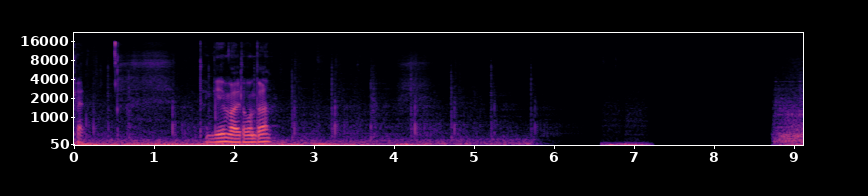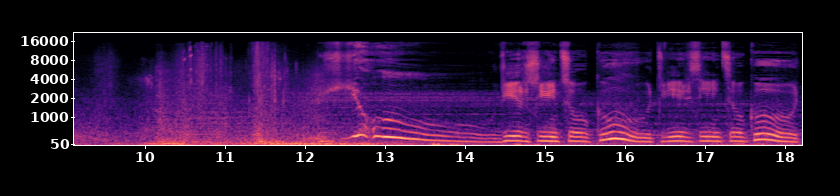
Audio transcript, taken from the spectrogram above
Okay. Dann gehen wir halt runter. Wir sind so gut, wir sind so gut.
